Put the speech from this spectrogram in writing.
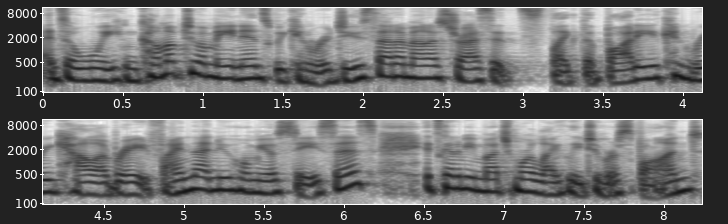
and so when we can come up to a maintenance, we can reduce that amount of stress. It's like the body can recalibrate, find that new homeostasis. It's going to be much more likely to respond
